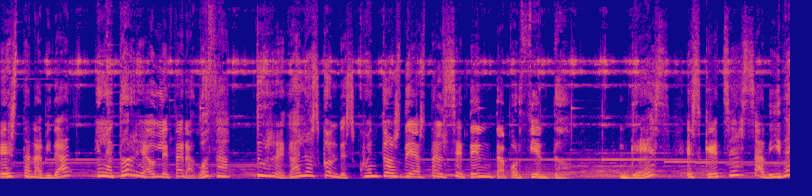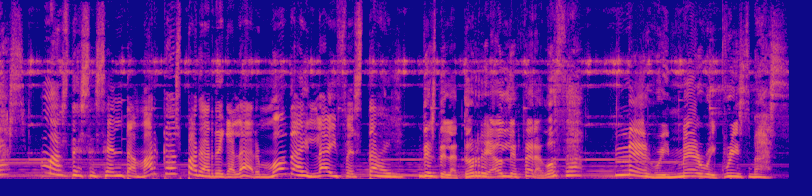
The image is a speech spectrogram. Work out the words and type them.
Esta Navidad, en la Torre Outlet Zaragoza, tus regalos con descuentos de hasta el 70%. ¿Guess? ¿Sketchers? ¿Adidas? Más de 60 marcas para regalar moda y lifestyle. Desde la Torre Outlet Zaragoza, Merry, Merry Christmas.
